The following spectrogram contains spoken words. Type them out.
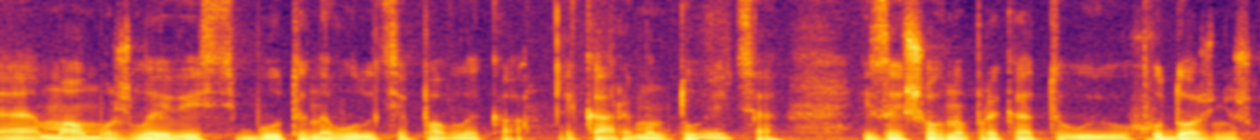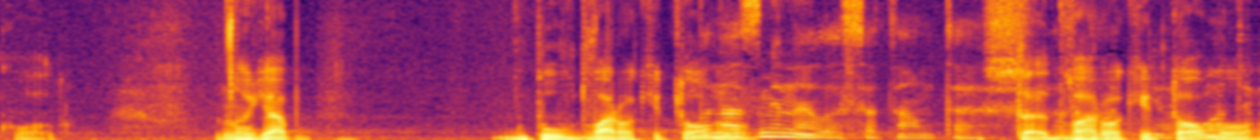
е, мав можливість бути на вулиці Павлика, яка ремонтується, і зайшов, наприклад, у художню школу. Ну, я був два роки тому. Вона змінилася там теж. Та два роки тому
